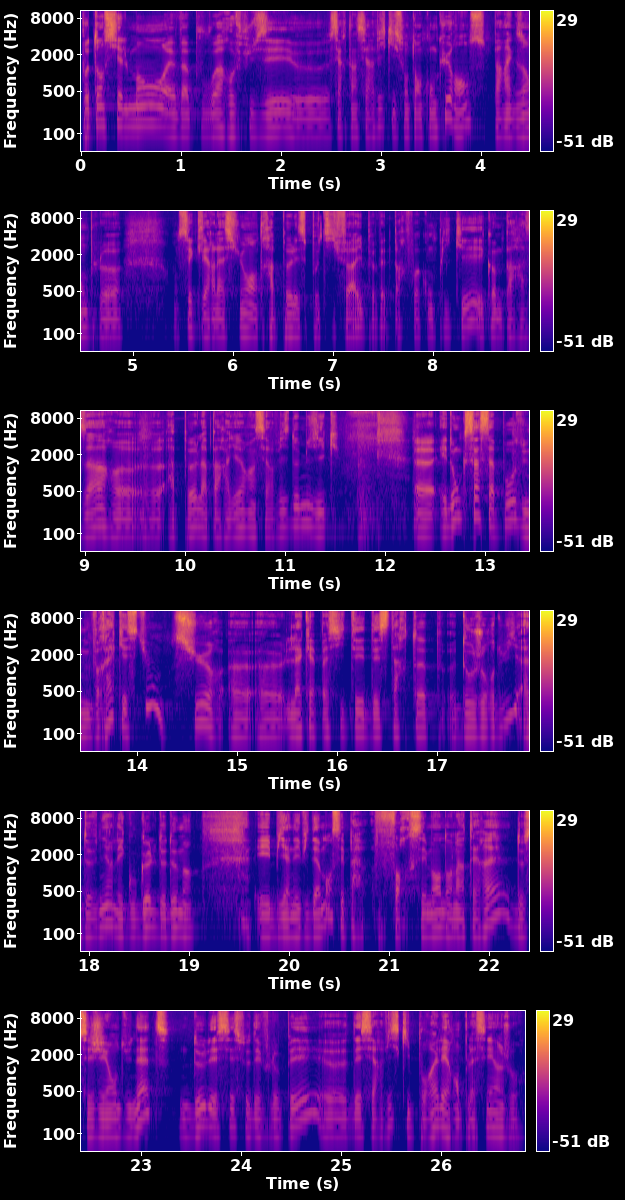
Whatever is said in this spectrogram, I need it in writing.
Potentiellement, elle va pouvoir refuser euh, certains services qui sont en concurrence. Par exemple, euh, on sait que les relations entre Apple et Spotify peuvent être parfois compliquées, et comme par hasard, euh, Apple a par ailleurs un service de musique. et donc ça, ça pose une vraie question sur la capacité des startups d'aujourd'hui à devenir les Google de demain. Et bien évidemment, c'est pas forcément dans l'intérêt de ces géants du net de laisser se développer des services qui pourraient les remplacer un jour.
